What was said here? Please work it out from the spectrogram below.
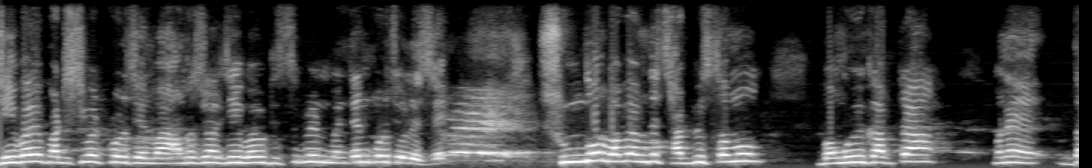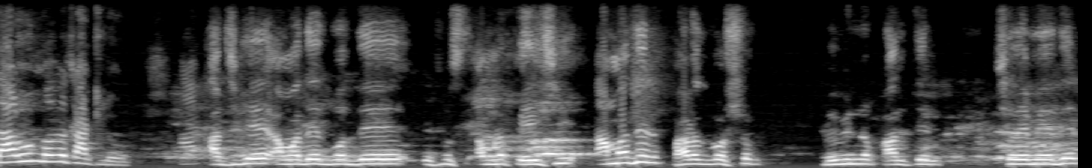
যেইভাবে পার্টিসিপেট করেছেন বা আমাদের সঙ্গে যেইভাবে ডিসিপ্লিন মেনটেন করে চলেছে সুন্দরভাবে আমাদের ছাব্বিশতম বঙ্গবন্ধু কাপটা মানে দারুণভাবে কাটলো। আজকে আমাদের মধ্যে আমরা পেয়েছি। আমাদের ভারতবর্ষ বিভিন্ন প্রান্তের ছেলে মেয়েদের।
